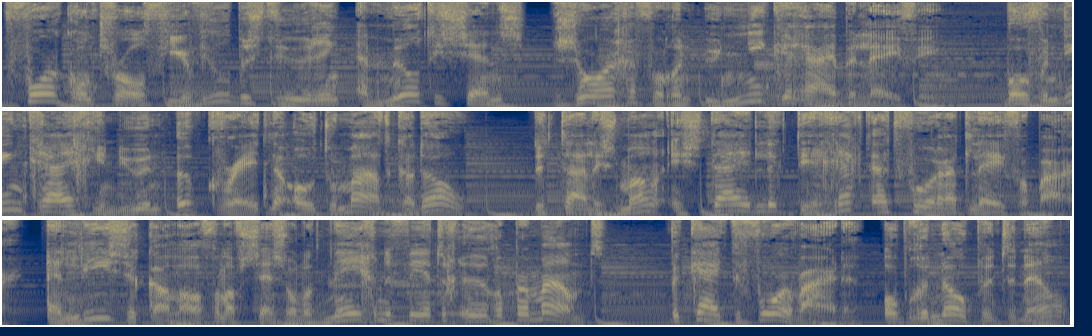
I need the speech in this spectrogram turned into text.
4Control Vierwielbesturing en Multisense zorgen voor een unieke rijbeleving. Bovendien krijg je nu een upgrade naar automaat cadeau. De talisman is tijdelijk direct uit voorraad leverbaar. En leasen kan al vanaf 649 euro per maand. Bekijk de voorwaarden op Renault.nl.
